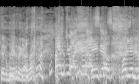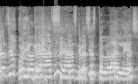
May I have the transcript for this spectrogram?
Te lo voy a regalar. ay, yo, ay, gracias. Oye, gracias por Oye, gracias, gracias totales.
